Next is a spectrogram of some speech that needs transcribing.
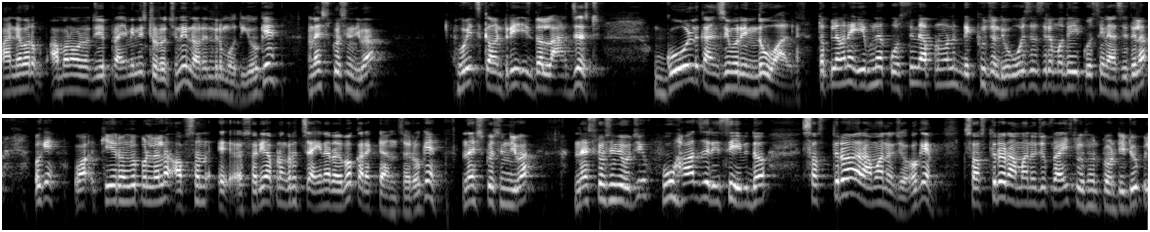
मानवर आम जी प्राइम मिनिस्टर अच्छे Narendra Modi okay next question जी which country is the largest gold consumer in the world तो पे ये क्वेश्चन आप देखुं ओएसएस क्वेश्चन आसी ओके किए रहा ऑप्शन सरी आप China correct answer okay next question जी नेक्स्ट क्वेश्चन हो who has receive the Sastra Ramanujan okay Sastra Ramanujan prize two thousand twenty two पे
